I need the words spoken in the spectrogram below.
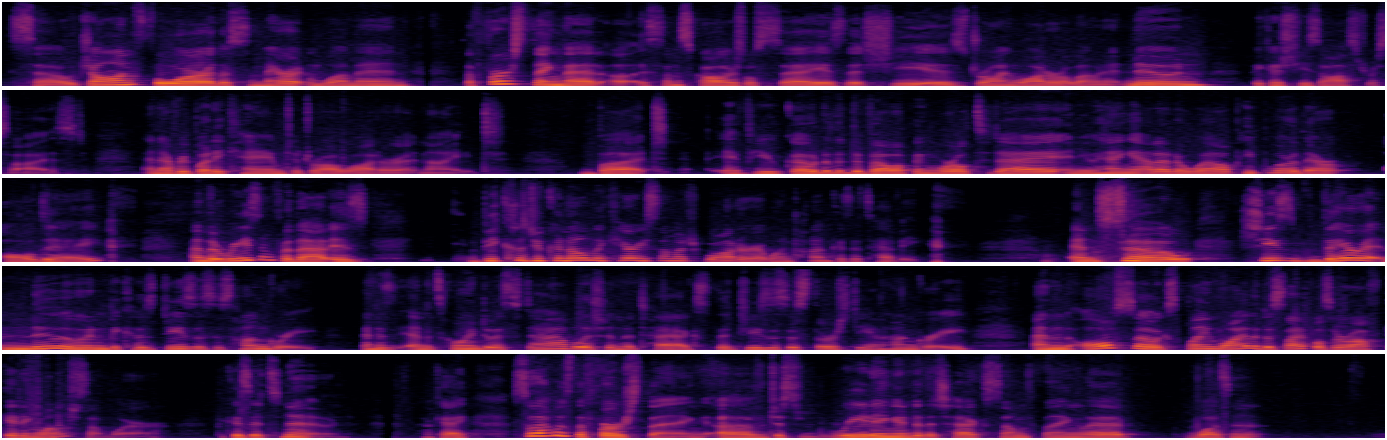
So, John 4, the Samaritan woman, the first thing that uh, some scholars will say is that she is drawing water alone at noon because she's ostracized. And everybody came to draw water at night. But if you go to the developing world today and you hang out at a well, people are there all day. And the reason for that is because you can only carry so much water at one time because it's heavy. and so she's there at noon because Jesus is hungry. And, is, and it's going to establish in the text that Jesus is thirsty and hungry. And also explain why the disciples are off getting lunch somewhere because it's noon. Okay, so that was the first thing of just reading into the text something that wasn't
